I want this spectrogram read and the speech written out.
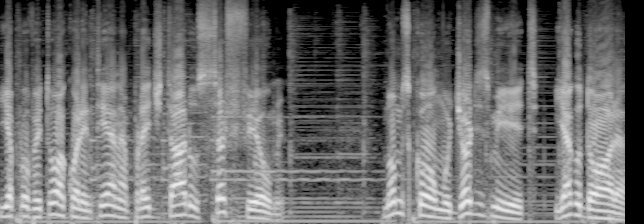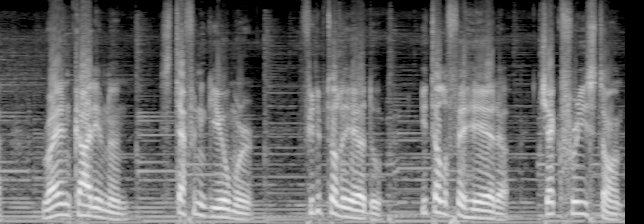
e aproveitou a quarentena para editar o Surf Film. Nomes como George Smith, Iago Dora, Ryan Callinan, Stephen Gilmore, Philip Toledo, Italo Ferreira, Jack Freestone,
